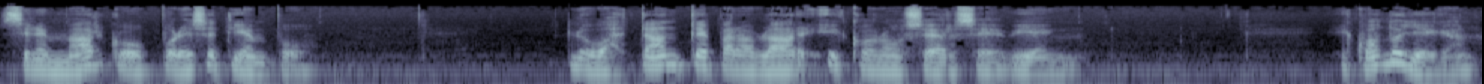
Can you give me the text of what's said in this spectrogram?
Sin embargo, por ese tiempo, lo bastante para hablar y conocerse bien. Y cuando llegan,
